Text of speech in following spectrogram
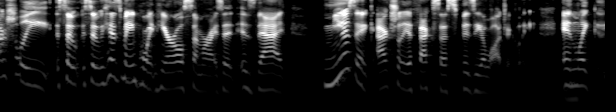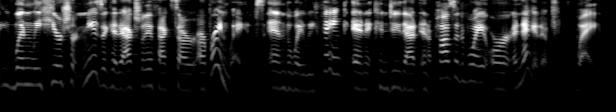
actually so so his main point here, I'll summarize it, is that music actually affects us physiologically. And Mhm. like when we hear certain music, it actually affects our, our brain waves and the way we think, and it can do that in a positive way or a negative way.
